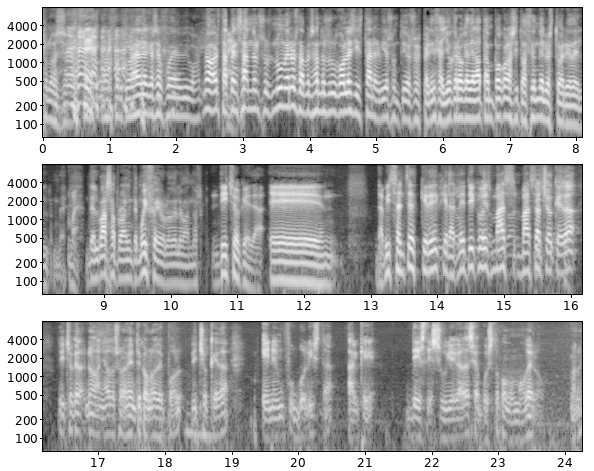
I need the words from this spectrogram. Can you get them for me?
Solo eso. Afortu- Afortunadamente que se fue vivo. No, está pensando en sus números, está pensando en sus goles y está nervioso un tío de su experiencia. Yo creo que delata un poco la situación del vestuario del, de- del Barça, probablemente. Muy feo lo de Lewandowski. Dicho queda. eh, David Sánchez cree que el Atlético es más... más Dicho queda, dicho queda, no, añado solamente con lo de Paul, dicho queda en un futbolista al que desde su llegada se ha puesto como modelo. ¿vale?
